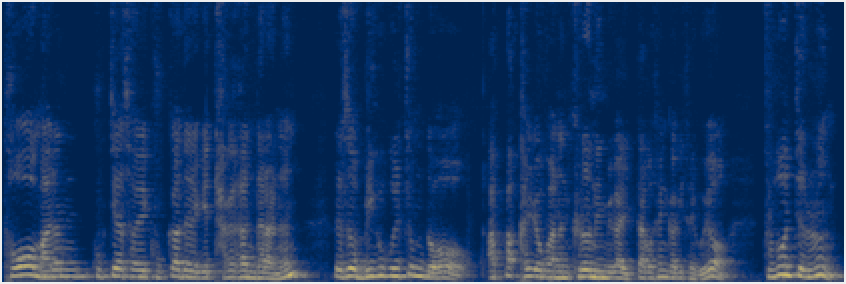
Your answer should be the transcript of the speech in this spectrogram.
더 많은 국제사회 국가들에게 다가간다라는 그래서 미국을 좀 더 압박하려고 하는 그런 의미가 있다고 생각이 되고요. 두 번째로는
